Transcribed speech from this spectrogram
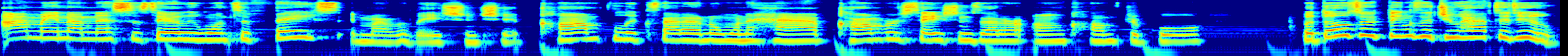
I may not necessarily want to face in my relationship, conflicts that I don't want to have, conversations that are uncomfortable. But those are things that you have to do.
